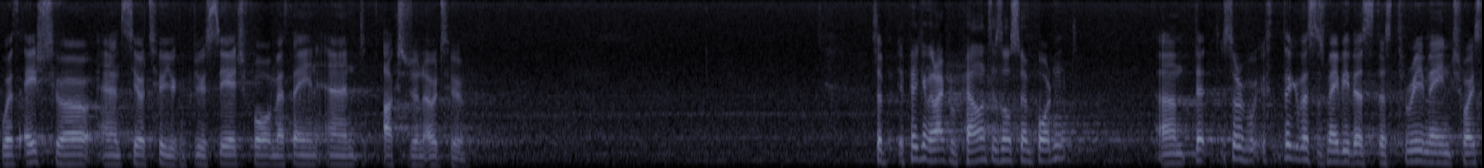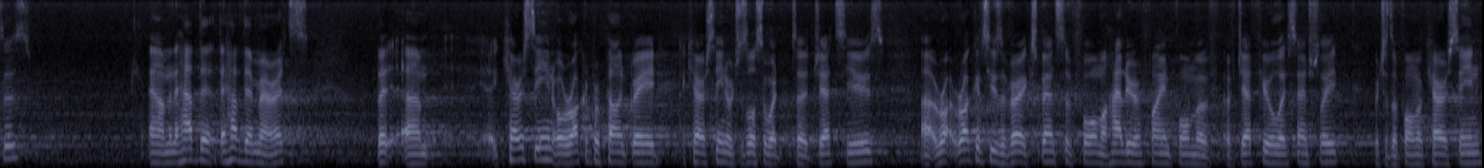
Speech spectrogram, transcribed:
with H2O and CO2, you can produce CH4, methane, and oxygen O2. So picking the right propellant is also important. Um, that sort of, think of this as maybe there's, there's three main choices, um, and they have, the, they have their merits, but um, kerosene or rocket propellant grade kerosene, which is also what uh, jets use. Uh, ro rockets use a very expensive form, a highly refined form of, of jet fuel, essentially, which is a form of kerosene.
